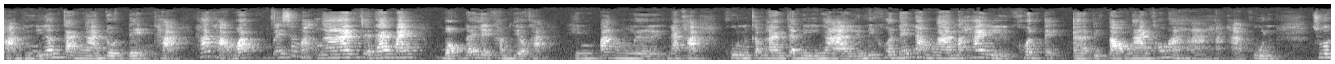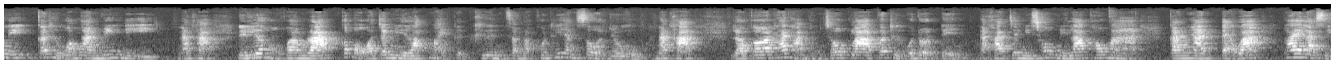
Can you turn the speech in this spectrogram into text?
ถามถึงเรื่องการงานโดดเด่นค่ะ ถ้าถามว่าไปสมัครงานจะได้ไหมบอกได้เลยคำเดียวค่ะเฮงปังเลยนะคะ คุณกำลังจะมีงานหรือมีคนได้นำงานมาให้หรือคนติดต่องานเข้ามาหาหาคุณ ช่วงนี้ก็ถือว่างานวิ่งดีนะคะ ในเรื่องของความรักก็บอกว่าจะมีรักใหม่เกิดขึ้นสำหรับคนที่ยังโสดอยู่นะคะ แล้วก็ถ้าถามถึงโชคลาภก็ถือว่าโดดเด่นนะคะ จะมีโชคมีลาภเข้ามา การงานแต่ว่าไพ่ราศี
